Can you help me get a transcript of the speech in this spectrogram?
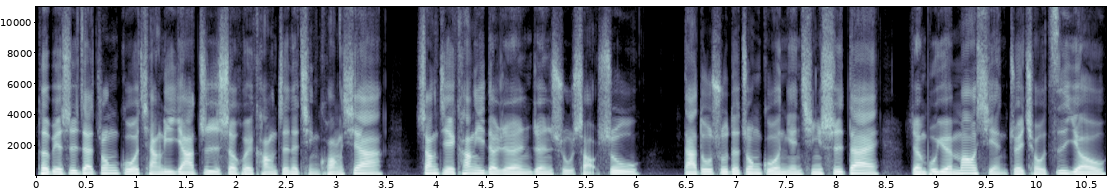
特别是在中国强力压制社会抗争的情况下，上街抗议的人仍属少数，大多数的中国年轻世代仍不愿冒险追求自由，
